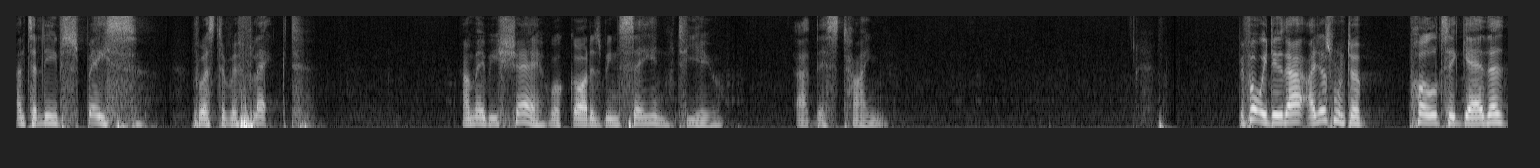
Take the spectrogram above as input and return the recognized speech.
and to leave space for us to reflect and maybe share what God has been saying to you at this time. Before we do that, I just want to pull together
